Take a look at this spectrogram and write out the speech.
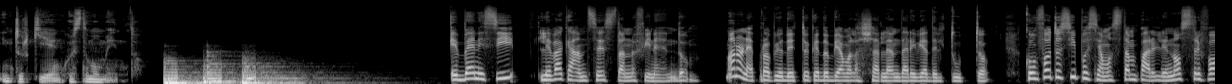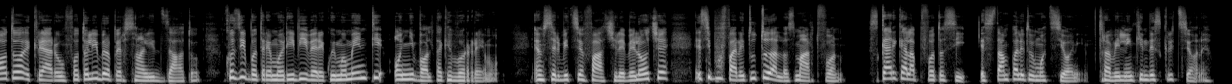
in Turchia in questo momento. Ebbene sì, le vacanze stanno finendo. Ma non è proprio detto che dobbiamo lasciarle andare via del tutto. Con Photosì possiamo stampare le nostre foto e creare un fotolibro personalizzato, così potremo rivivere quei momenti ogni volta che vorremo. È un servizio facile, veloce e si può fare tutto dallo smartphone. Scarica l'app Photosì e stampa le tue emozioni. Trovi il link in descrizione.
